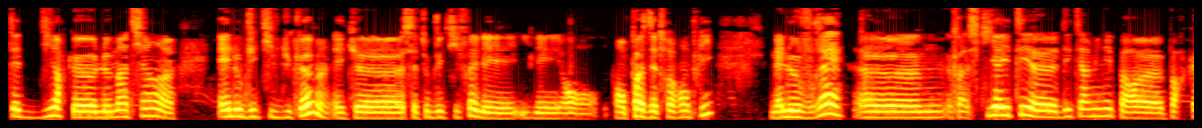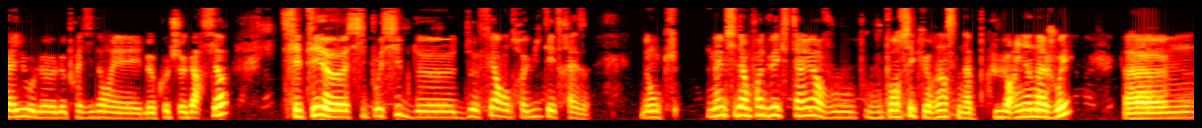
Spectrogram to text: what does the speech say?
peut-être dire que le maintien est l'objectif du club et que cet objectif-là, il est, il est en, passe d'être rempli. Mais le vrai, euh, enfin, ce qui a été euh, déterminé par, euh, par Caillot, le, président et le coach Garcia, c'était euh, si possible de, de, faire entre 8 et 13. Donc, même si d'un point de vue extérieur, vous, vous pensez que Reims n'a plus rien à jouer, euh,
